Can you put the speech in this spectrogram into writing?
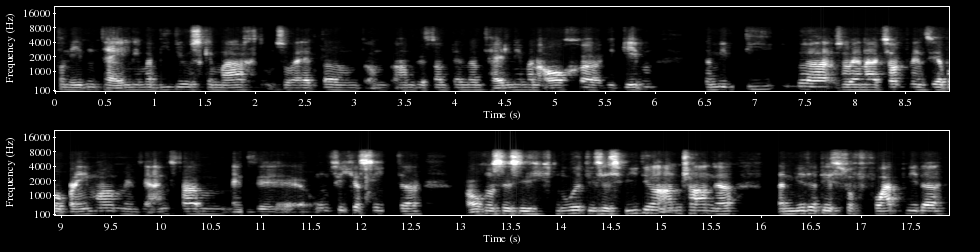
von jedem Teilnehmer Videos gemacht und so weiter und, und haben das dann den Teilnehmern auch äh, gegeben, damit die immer, so werden auch gesagt, wenn sie ein Problem haben, wenn sie Angst haben, wenn sie unsicher sind, ja, brauchen sie sich nur dieses Video anschauen, ja, dann wird ja das sofort wieder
